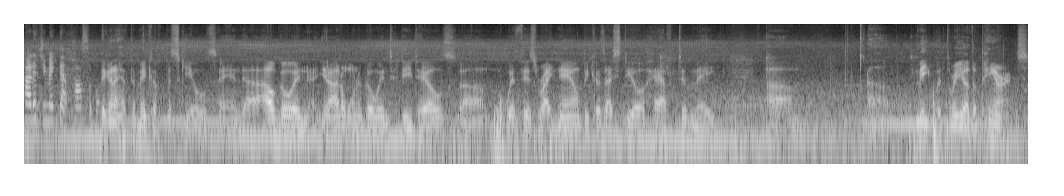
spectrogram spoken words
How did you make that possible? They're going to have to make up the skills, and uh, I'll go in. You know, I don't want to go into details uh, with this right now because I still have to make um, uh, meet with three other parents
